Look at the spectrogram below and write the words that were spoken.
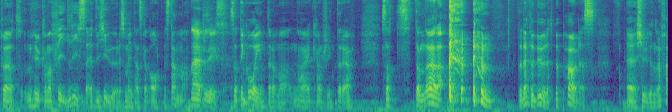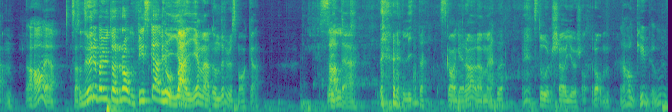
För att hur kan man fridlysa ett djur som man inte ens kan artbestämma? Nej, precis. Så att det går inte. De bara, nej, kanske inte det. Så att den där... det där förbudet upphördes eh, 2005. Jaha ja. Så, Så att- nu är det bara ut och romfiska allihopa. Jajamän, undrar hur det smakar? Salt. Lite, lite skagenröra med stor sjödjursrom. Jaha, gud. Mm.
